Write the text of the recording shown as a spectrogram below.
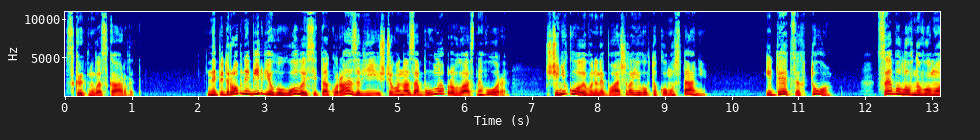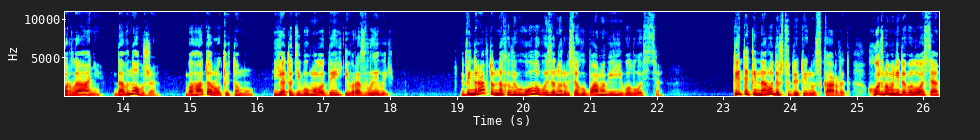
скрикнула Скарлет. Непідробний біль в його голосі так вразив її, що вона забула про власне горе. Ще ніколи вона не бачила його в такому стані. І де це хто? Це було в Новому Орлеані, давно вже, багато років тому. Я тоді був молодий і вразливий. Він раптом нахилив голову і занурився губами в її волосся. Ти таки народиш цю дитину, Скарлет, хоч би мені довелося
